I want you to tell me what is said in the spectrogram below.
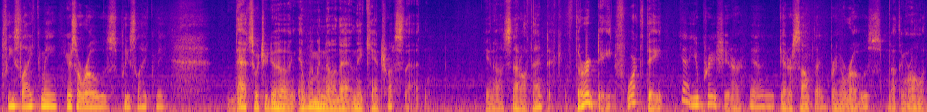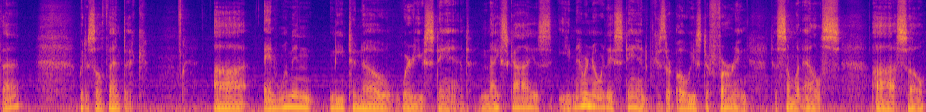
Please like me. Here's a rose. Please like me. That's what you're doing. And women know that and they can't trust that. You know, it's not authentic. Third date, fourth date, yeah, you appreciate her. You know, get her something, bring a rose. Nothing wrong with that. But it's authentic. Uh, and women need to know where you stand. Nice guys, you never know where they stand because they're always deferring to someone else. Uh, so,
